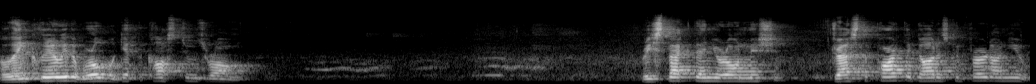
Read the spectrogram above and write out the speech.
Well, then clearly the world will get the costumes wrong. Respect then your own mission. Dress the part that God has conferred on you.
